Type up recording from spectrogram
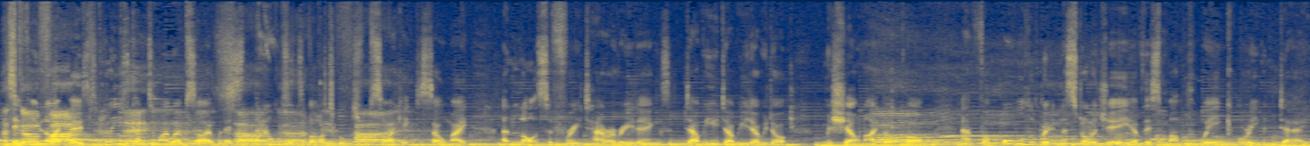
Let's if go you like far this, please today, come to my website where there's thousands of articles from psychic to soulmate and lots of free tarot readings. www.micheleknight.com and for all the written astrology of this month, week, or even day,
